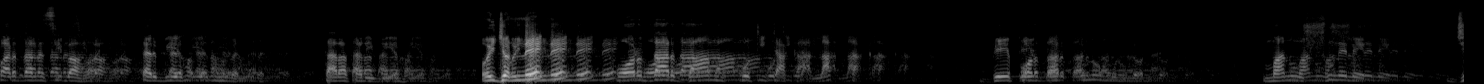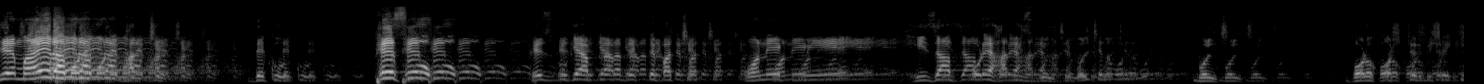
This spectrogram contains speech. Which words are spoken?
পর্দা নসিবা হয় তার বিয়ে হবে না হবে না। তাড়াতাড়ি বিয়ে হবে। ওই জন্য পর্দার দাম কোটি টাকা লাখ টাকা। বেপর্দার কোনো মূল্য নাই। মানুষ শুনেলে যে মায়েরা মনে মনে ভাবছে। দেখুন ফেসবুক ফেসবুকে আপনারা দেখতে পাচ্ছেন অনেক মেয়ে হিজাব পরে হাদিস বলছে বলছে না বলে? বলছে। বড় কষ্টের বিষয় কি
